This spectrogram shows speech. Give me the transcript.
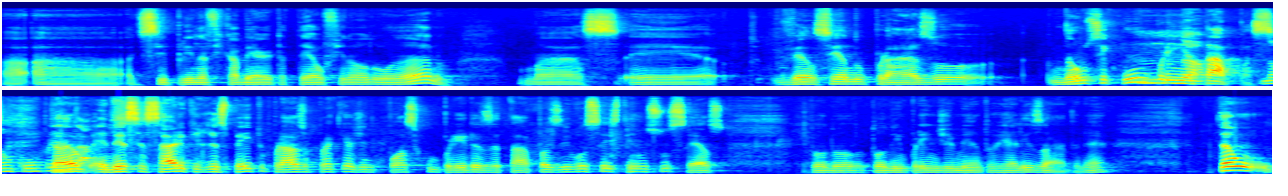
a, a, a disciplina fica aberta até o final do ano, mas é, vencendo o prazo, não se cumpre em etapas. Não cumpre então, etapas. É necessário que respeite o prazo para que a gente possa cumprir as etapas e vocês tenham sucesso, todo, todo empreendimento realizado, né? Então,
